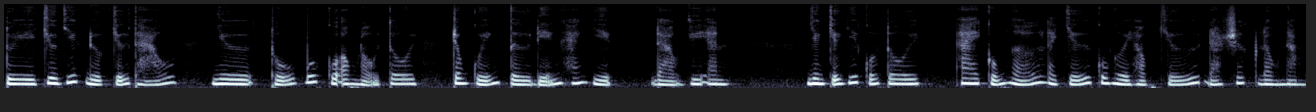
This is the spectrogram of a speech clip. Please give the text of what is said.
Tuy chưa viết được chữ thảo như thủ bút của ông nội tôi trong quyển từ điển Hán Việt Đào Duy Anh, nhưng chữ viết của tôi ai cũng ngỡ là chữ của người học chữ đã rất lâu năm.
